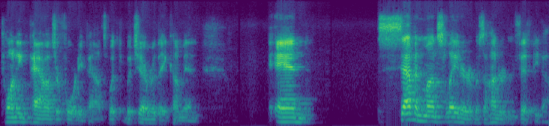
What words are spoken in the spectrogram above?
20 pounds or 40 pounds, whichever they come in. And seven months later, it was $150.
